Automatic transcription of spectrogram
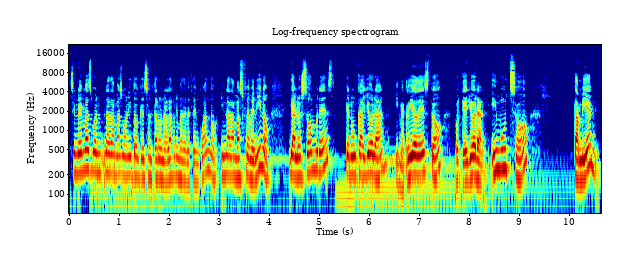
si no hay más nada más bonito que soltar una lágrima de vez en cuando y nada más femenino. Y a los hombres que nunca lloran, y me río de esto, porque lloran y mucho, también,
